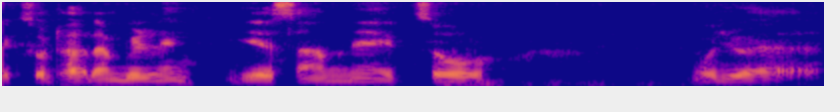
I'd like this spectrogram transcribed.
118 बिल्डिंग ये सामने 100 वो जो है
